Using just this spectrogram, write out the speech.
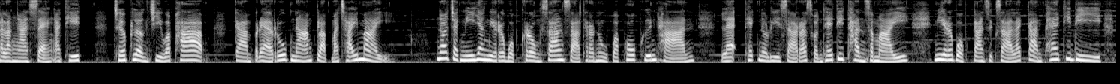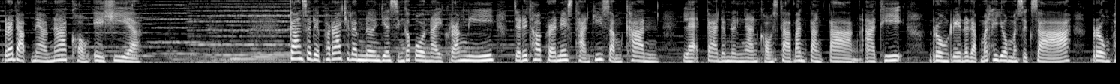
พลังงานแสงอาทิตย์ เชื้อเพลิงชีวภาพ การแปรรูปน้ำกลับมาใช้ใหม่ นอกจากนี้ยังมีระบบโครงสร้างสาธารณูปโภคพื้นฐาน และเทคโนโลยีสารสนเทศที่ทันสมัย มีระบบการศึกษาและการแพทย์ที่ดี ระดับแนวหน้าของเอเชีย การเสด็จพระราชดำเนินเยือนสิงคโปร์ในครั้งนี้ จะได้ทอดพระเนตรสถานที่สำคัญ และการดำเนินงานของสถาบันต่างๆ อาทิ โรงเรียนระดับมัธยมศึกษา โรงพ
